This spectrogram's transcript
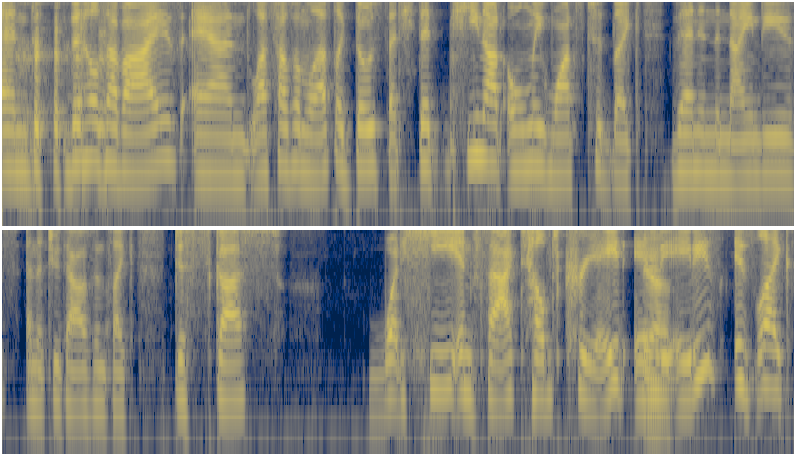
and The Hills Have Eyes and Last House on the Left, like those that that he not only wants to like then in the '90s and the 2000s like discuss what he in fact helped create in Yeah. the '80s is like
